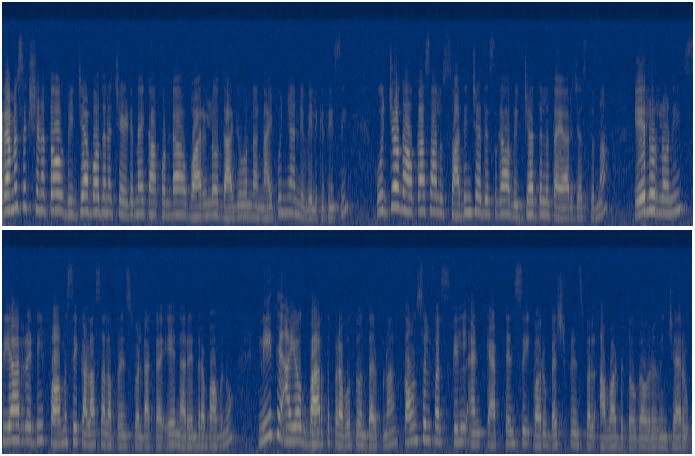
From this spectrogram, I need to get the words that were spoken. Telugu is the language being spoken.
క్రమశిక్షణతో విద్యాబోధన చేయడమే కాకుండా వారిలో దాగి ఉన్న నైపుణ్యాన్ని వెలికితీసి ఉద్యోగ అవకాశాలు సాధించే దిశగా విద్యార్థులను తయారు చేస్తున్న ఏలూరులోని సిఆర్ రెడ్డి ఫార్మసీ కళాశాల ప్రిన్సిపల్ డాక్టర్ ఏ నరేంద్రబాబును నీతి ఆయోగ్ భారత ప్రభుత్వం తరపున council for skill and captaincy వారు బెస్ట్ ప్రిన్సిపల్ అవార్డుతో గౌరవించారు.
